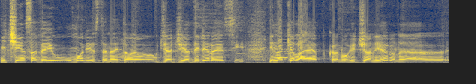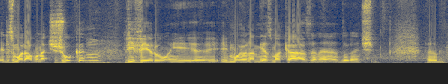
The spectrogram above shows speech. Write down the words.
e tinha essa veio humorista, né? Então uhum. o dia a dia dele era esse. E naquela época, no Rio de Janeiro, né? Eh, eles moravam na Tijuca, uhum. viveram e, e, e morreu na mesma casa, né? Durante um,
